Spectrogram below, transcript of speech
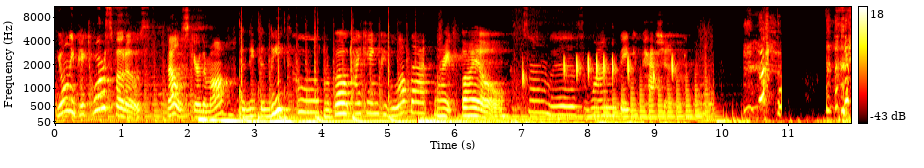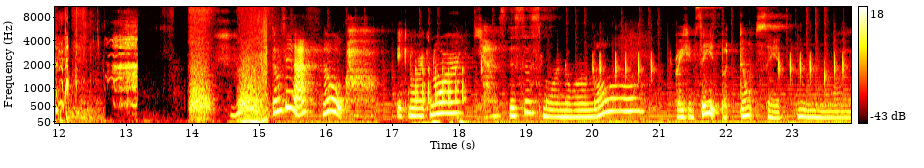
you only picked horse photos. That'll scare them off. Delete, delete. Cool. On a boat, hiking, people love that. All right, bio. With one big passion. Don't say that. No. Ignore, ignore. Yes, this is more normal. Or you can say it, but don't say it. Hmm,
